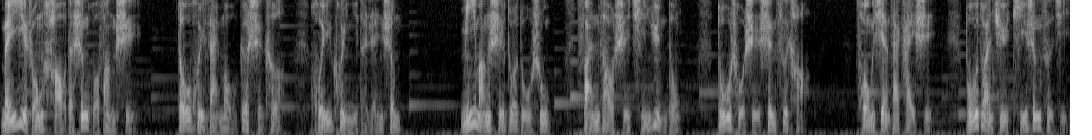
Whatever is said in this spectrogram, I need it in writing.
每一种好的生活方式，都会在某个时刻回馈你的人生。迷茫时多读书，烦躁时勤运动，独处时深思考。从现在开始，不断去提升自己，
